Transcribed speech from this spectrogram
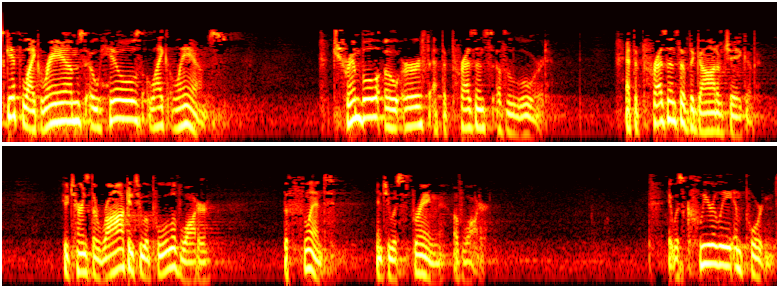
skip like rams, O hills like lambs? Tremble, O earth, at the presence of the Lord, at the presence of the God of Jacob, who turns the rock into a pool of water, the flint into a spring of water. It was clearly important,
